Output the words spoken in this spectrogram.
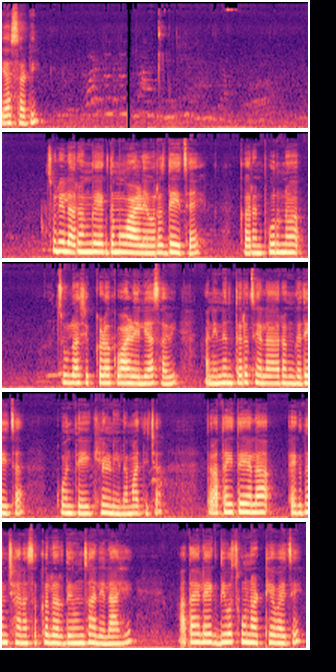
यासाठी चुलीला रंग एकदम वाळल्यावरच द्यायचा आहे. कारण पूर्ण चूल अशी कडक वाळलेली असावी आणि नंतरच याला रंग द्यायचा कोणत्याही खेळणीला मातीच्या. तर आता इथे याला एकदम छान असं कलर देऊन झालेला आहे. आता याला एक दिवस उन्हात ठेवायचे.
